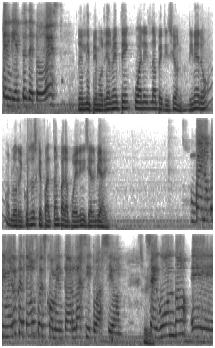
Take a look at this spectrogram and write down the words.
pendientes de todo esto. Leslie, primordialmente, ¿cuál es la petición? ¿Dinero? ¿Los recursos que faltan para poder iniciar el viaje? Bueno, primero que todo, pues comentar la situación. Segundo, eh,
